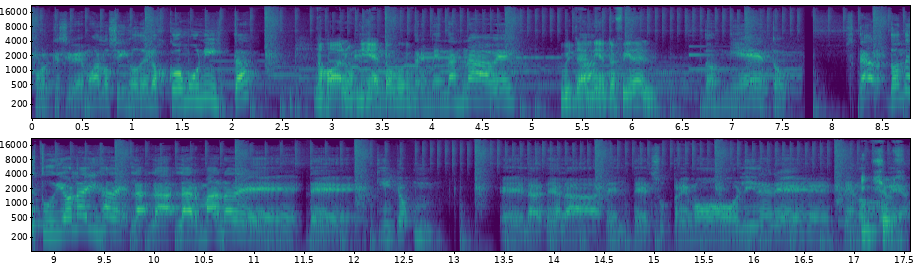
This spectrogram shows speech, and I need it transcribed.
Porque si vemos a los hijos de los comunistas, No jodas, los nietos, weón. tremendas naves, ¿Tuviste Ah. el nieto de Fidel? los nietos. Claro, ¿dónde estudió la hija de la, la- la hermana de, de Kim Jong-un? Eh, la- de la- del, del supremo líder de, de Norcorea.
